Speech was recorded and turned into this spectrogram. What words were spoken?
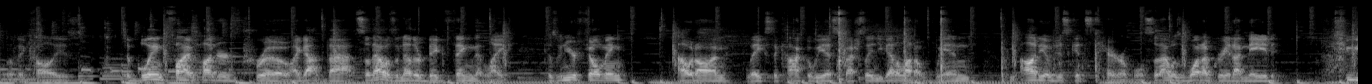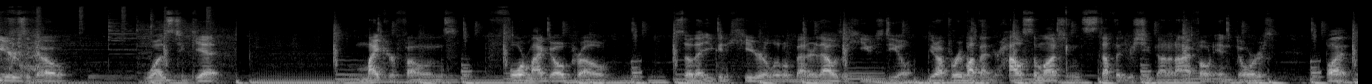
what do they call these? The Blink 500 Pro, I got that. So that was another big thing that like, because when you're filming out on Lake Sakakawea especially, and you got a lot of wind, the audio just gets terrible. So that was one upgrade I made two years ago, was to get microphones for my GoPro so that you can hear a little better. That was a huge deal. You don't have to worry about that in your house so much and stuff that you're shooting on an iPhone indoors. But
